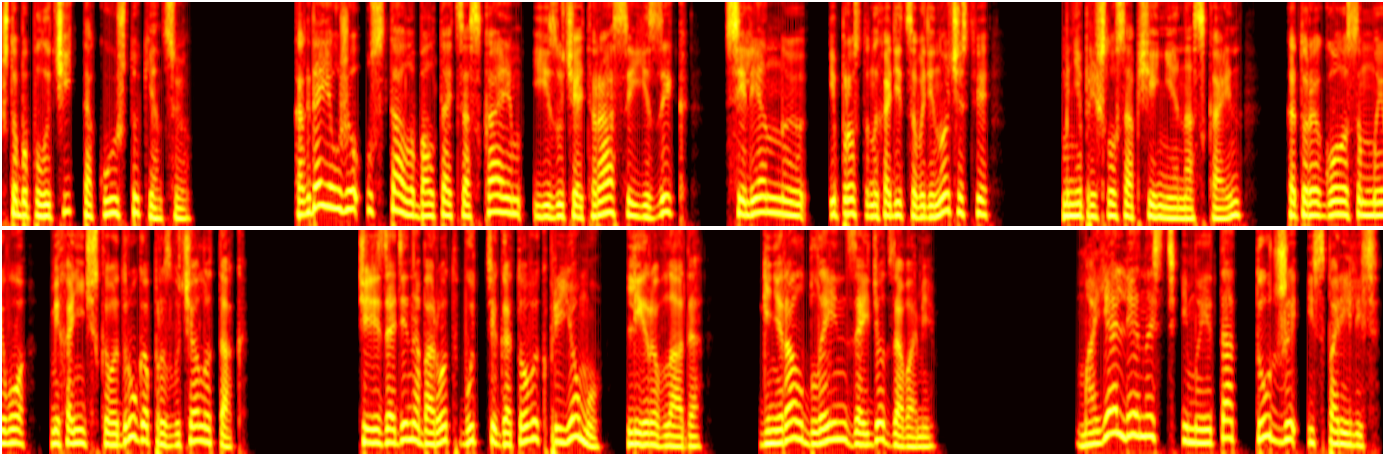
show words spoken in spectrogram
чтобы получить такую штукенцию. Когда я уже устала болтать со Скаем и изучать расы, язык, вселенную и просто находиться в одиночестве, мне пришло сообщение на Скайн, которое голосом моего механического друга прозвучало так. «Через один оборот будьте готовы к приему, Лира Влада генерал Блейн зайдет за вами. Моя леность и маята тут же испарились.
